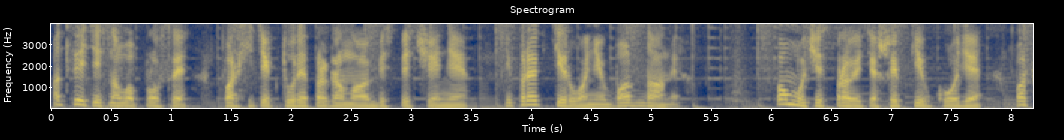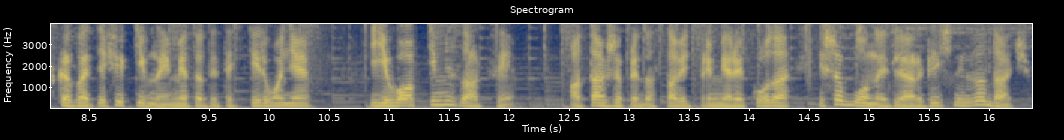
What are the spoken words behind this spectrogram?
ответить на вопросы по архитектуре программного обеспечения и проектированию баз данных, помочь исправить ошибки в коде, подсказать эффективные методы тестирования и его оптимизации, а также предоставить примеры кода и шаблоны для различных задач.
